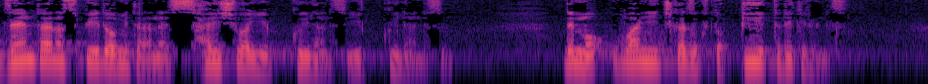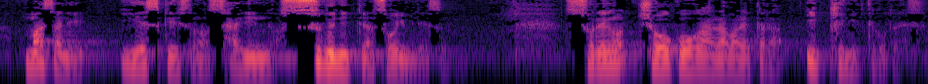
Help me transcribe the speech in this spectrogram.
全体のスピードを見たらね、最初はゆっくりなんです。ゆっくりなんです。でも終わりに近づくとピーッとできるんです。まさにイエス・キリストの再臨のすぐにっていうのはそういう意味です。それの兆候が現れたら一気にってことです。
